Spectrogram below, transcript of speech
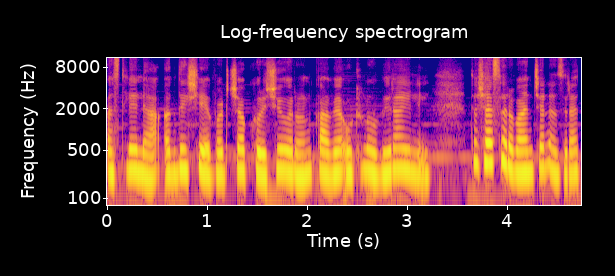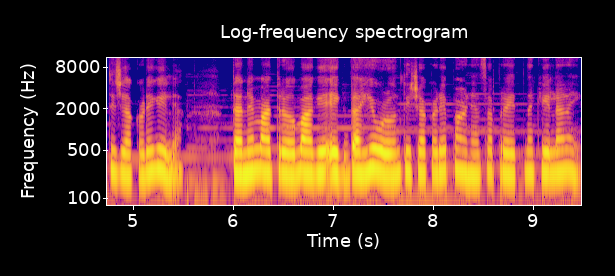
असलेल्या अगदी शेवटच्या खुर्चीवरून काव्या उठून उभी राहिली. तशा सर्वांच्या नजरा तिच्याकडे गेल्या. त्याने मात्र मागे एकदाही वळून तिच्याकडे पाहण्याचा प्रयत्न केला नाही.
